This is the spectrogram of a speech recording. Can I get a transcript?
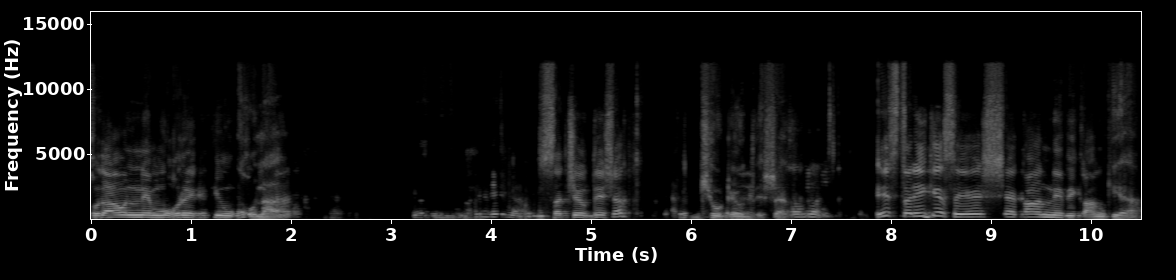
खुदावन ने मोहरे क्यों खोला सच्चे उद्देशक झूठे उद्देशक इस तरीके से शैतान ने भी काम किया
